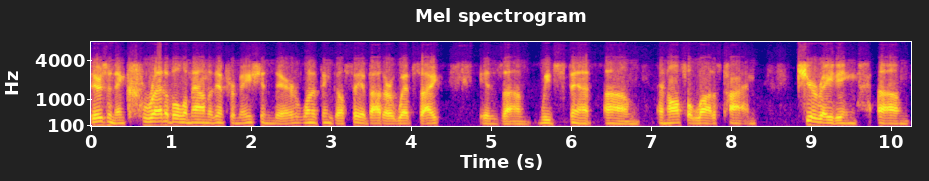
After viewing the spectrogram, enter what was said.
there's an incredible amount of information there. One of the things I'll say about our website is um, we've spent um, an awful lot of time curating um,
